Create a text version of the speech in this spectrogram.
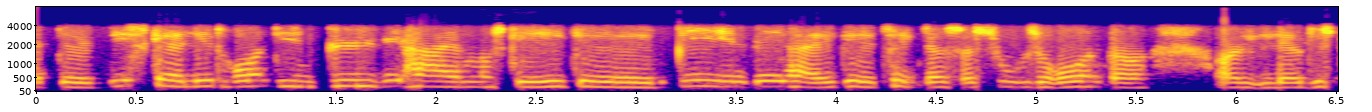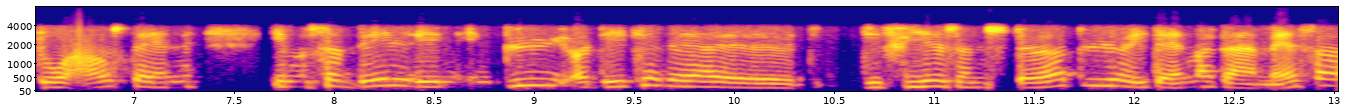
at øh, vi skal lidt rundt i en by, vi har måske ikke øh, bil, vi har ikke tænkt os at suse rundt og, og lave de store afstande. Jamen, så vælg en, en by, og det kan være de fire sådan større byer i Danmark. Der er masser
